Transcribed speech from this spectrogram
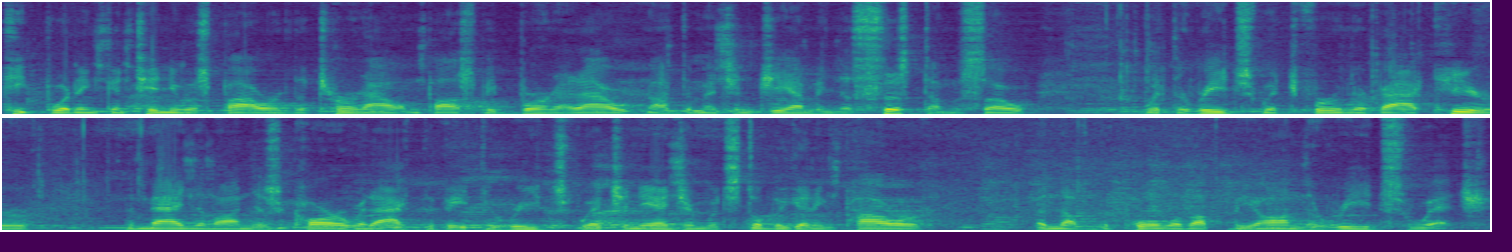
keep putting continuous power to the turnout and possibly burn it out. Not to mention jamming the system. So, with the reed switch further back here, the magnet on this car would activate the reed switch, and the engine would still be getting power enough to pull it up beyond the reed switch.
